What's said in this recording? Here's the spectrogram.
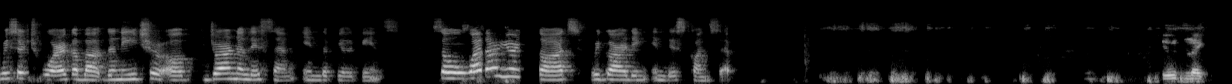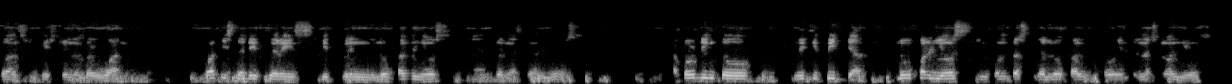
research work about the nature of journalism in the Philippines. So what are your thoughts regarding in this concept? I would like to answer question number one. What is the difference between local news and international news? According to Wikipedia, local news, in contrast to the local or international news,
